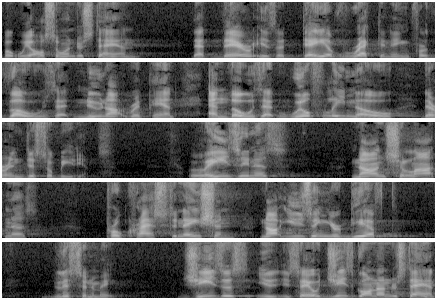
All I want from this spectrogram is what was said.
But we also understand that there is a day of reckoning for those that knew not repent and those that willfully know they're in disobedience. Laziness, nonchalantness, procrastination, not using your gift. Listen to me. Jesus, you, you say, oh, Jesus going to understand.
